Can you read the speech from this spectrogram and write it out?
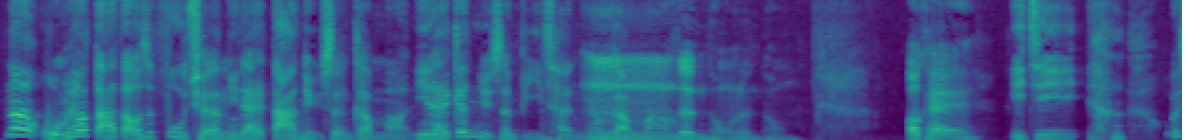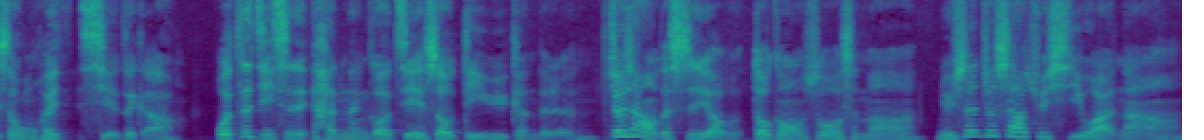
那我们要打倒是父权，你来打女生干嘛？你来跟女生比惨，你要干嘛？嗯，认同认同。OK，以及 为什么我会写这个啊？我自己是很能够接受地狱梗的人，就像我的室友都跟我说什么女生就是要去洗碗啊，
